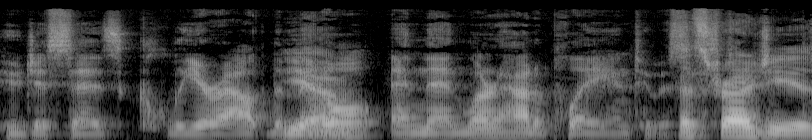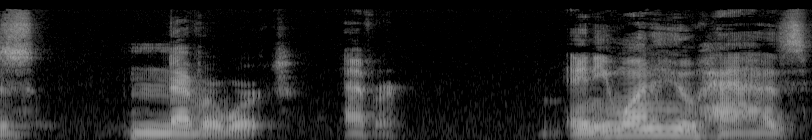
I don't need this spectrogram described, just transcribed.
who just says clear out the Yeah. middle and then learn how to play into a That system strategy has never worked. ever. Anyone who has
